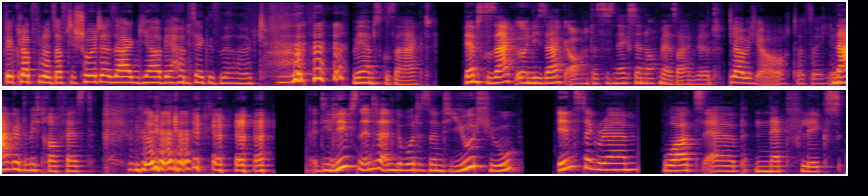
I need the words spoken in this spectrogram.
Wir klopfen uns auf die Schulter, sagen, ja, wir haben's ja gesagt. Wir haben es gesagt. Wir haben es gesagt und ich sage auch, dass es nächstes Jahr noch mehr sein wird. Glaube ich auch, tatsächlich. Nagelt mich drauf fest. Die liebsten Internetangebote sind YouTube, Instagram, WhatsApp, Netflix,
